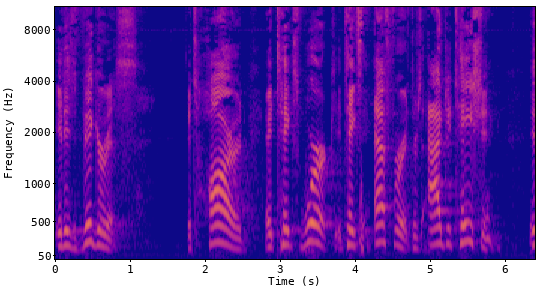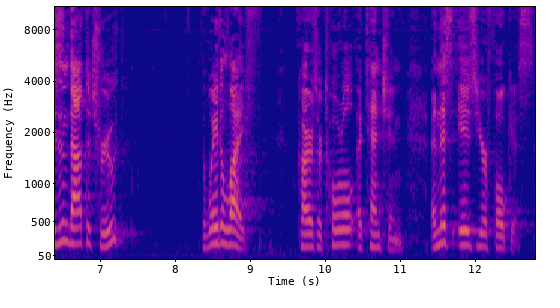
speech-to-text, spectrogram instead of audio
it is vigorous. It's hard. It takes work. It takes effort. There's agitation. Isn't that the truth? The way to life requires our total attention. And this is your focus.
